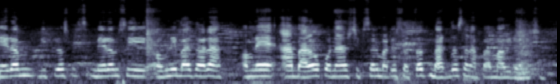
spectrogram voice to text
madam DPS madam Shri Avaniba દ્વારા અમને આ બાળકોના શિક્ષણ માટે સતત માર્ગદર્શન આપવામાં આવી રહ્યું છે.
